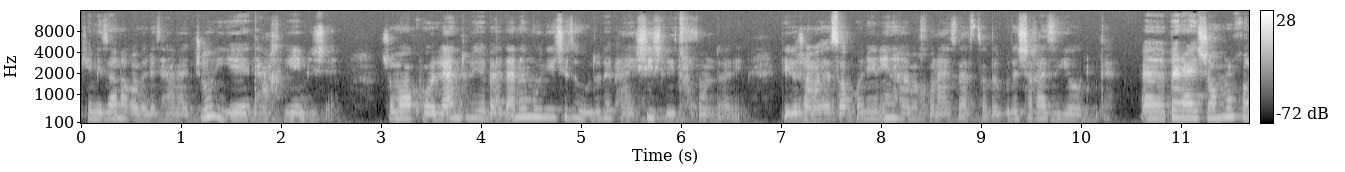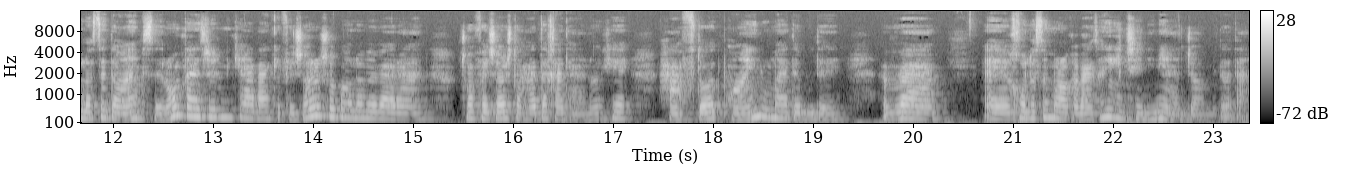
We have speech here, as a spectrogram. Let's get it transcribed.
که میزان قابل توجهیه تخلیه میشه. شما کلا توی بدنمون یه چیزی حدود 5 6 لیتر خون داریم. دیگه شما حساب کنین این همه خون از دست داده بوده چقدر زیاد بوده. به رئیس جمهور خلاصه دائم سرم تزریق می‌کردن که فشارش رو بالا ببرن چون فشارش تا حد خطرناک هفتاد پایین اومده بوده و خلاصه مراقبت های این چنینی انجام می‌دادن.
